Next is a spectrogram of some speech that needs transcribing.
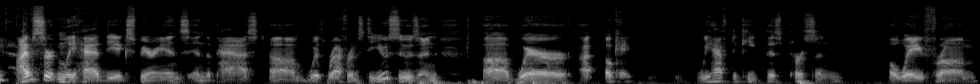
I've certainly had the experience in the past um, with reference to you, Susan, uh, where uh, okay, we have to keep this person away from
